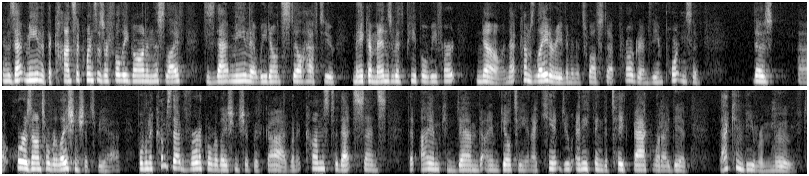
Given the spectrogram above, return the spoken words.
And does that mean that the consequences are fully gone in this life? Does that mean that we don't still have to make amends with people we've hurt? No. And that comes later, even in the 12 step programs, the importance of those uh, horizontal relationships we have. But when it comes to that vertical relationship with God, when it comes to that sense that I am condemned, I am guilty, and I can't do anything to take back what I did, that can be removed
